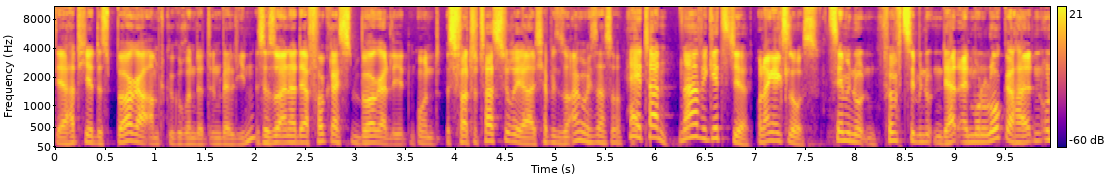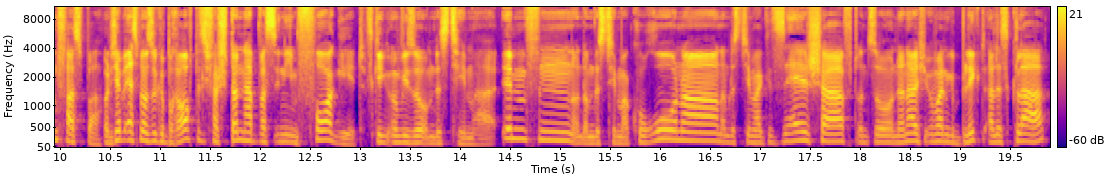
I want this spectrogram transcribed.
Der hat hier das Burgeramt gegründet in Berlin. Ist ja so einer der erfolgreichsten Burgerläden. Und es war total surreal. Ich habe ihn so angerufen und gesagt so, hey Tan, na, wie geht's dir? Und dann ging's los. Zehn Minuten, 15 Minuten. Der hat einen Monolog gehalten, unfassbar. Und ich habe erstmal so gebraucht, bis ich verstanden habe, was in ihm vorgeht. Es ging irgendwie so um das Thema Impfen und um das Thema Corona und um das Thema Gesellschaft und so. Und dann habe ich irgendwann geblickt, alles klar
